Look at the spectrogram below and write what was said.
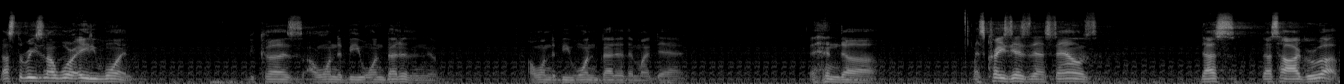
that's the reason I wore 81 because I wanted to be one better than them. I wanted to be one better than my dad. And uh, as crazy as that sounds, that's, that's how I grew up.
